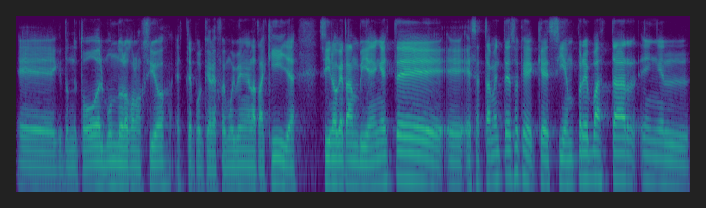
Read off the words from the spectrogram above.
eh, donde todo el mundo lo conoció, este, porque le fue muy bien en la taquilla, sino que también este, eh, exactamente eso que, que siempre va a estar en el,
